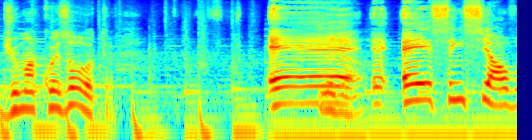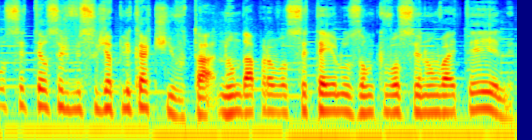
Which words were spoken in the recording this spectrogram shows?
de uma coisa ou outra. É, é, é, essencial você ter o serviço de aplicativo, tá? Não dá para você ter a ilusão que você não vai ter ele.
